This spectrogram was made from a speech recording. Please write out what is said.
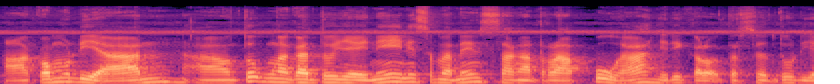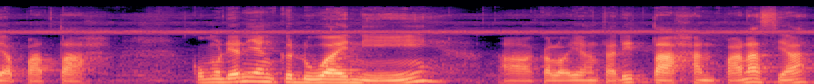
Nah, kemudian uh, untuk bunga gantungnya ini ini sebenarnya sangat rapuh ha. Jadi kalau tersentuh dia patah. Kemudian yang kedua ini uh, kalau yang tadi tahan panas ya.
